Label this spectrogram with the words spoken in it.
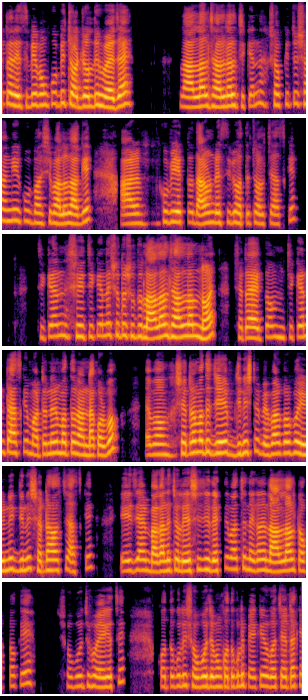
একটা রেসিপি এবং খুবই চটজলদি হয়ে যায়। লাল লাল, ঝাল ঝাল চিকেন সব কিছুর সঙ্গেই খুব বেশি ভালো লাগে। আর খুবই একটা দারুণ রেসিপি হতে চলছে আজকে। চিকেন সেই চিকেনে শুধু শুধু লাল লাল, ঝাল লাল নয়, সেটা একদম চিকেনটা আজকে মাটনের মতো রান্না করব। এবং সেটার মধ্যে যে জিনিসটা ব্যবহার করব ইউনিক জিনিস, সেটা হচ্ছে আজকে এই যে আমি বাগানে চলে এসেছি, দেখতে পাচ্ছেন এখানে লাল লাল, টকটকে সবুজ হয়ে গেছে। কতগুলি সবুজ এবং কতগুলি পেকেও গেছে, এটাকে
